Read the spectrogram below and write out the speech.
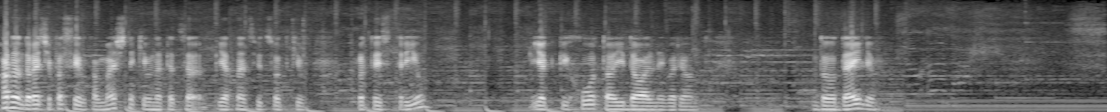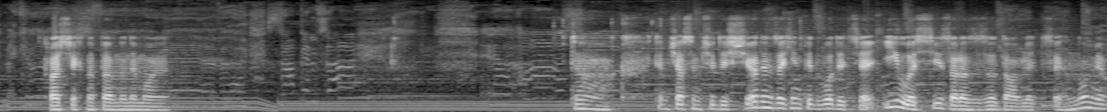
Гарна, до речі, пасивка мечників на 15% проти стріл. Як піхота ідеальний варіант. До дейлів. Кращих, напевно, немає. Так, тим часом сюди ще один загін підводиться, і лосі зараз задавлять цих гномів.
